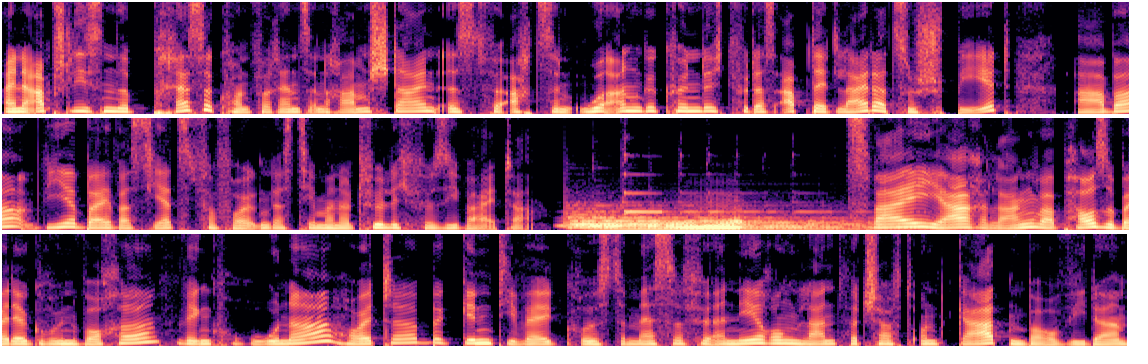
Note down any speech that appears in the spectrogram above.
Eine abschließende Pressekonferenz in Rammstein ist für 18 Uhr angekündigt, für das Update leider zu spät, aber wir bei Was jetzt verfolgen das Thema natürlich für Sie weiter. Zwei Jahre lang war Pause bei der Grünen Woche wegen Corona. Heute beginnt die weltgrößte Messe für Ernährung, Landwirtschaft und Gartenbau wieder.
